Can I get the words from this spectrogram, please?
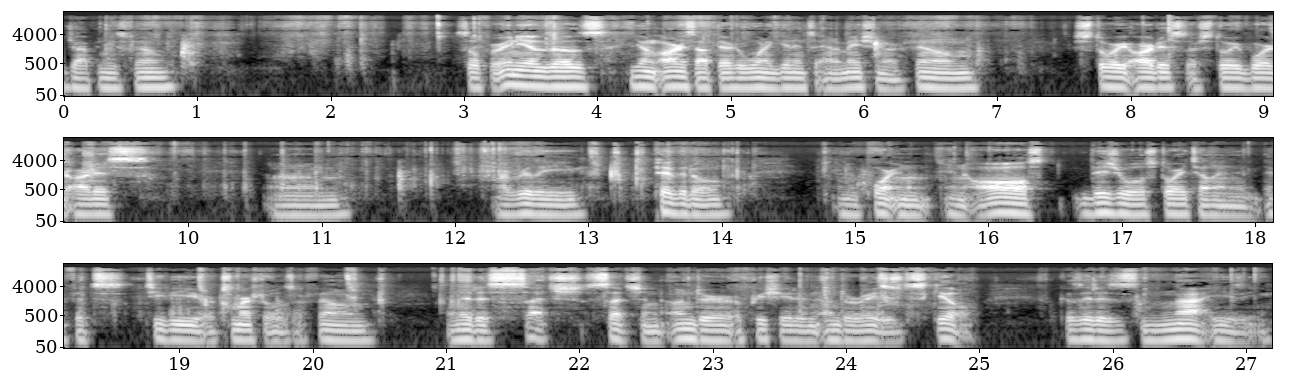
japanese film. So for any of those young artists out there who want to get into animation or film, story artists or storyboard artists um, are really pivotal and important in all visual storytelling, if it's TV or commercials or film. And it is such, such an underappreciated and underrated skill because it is not easy.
